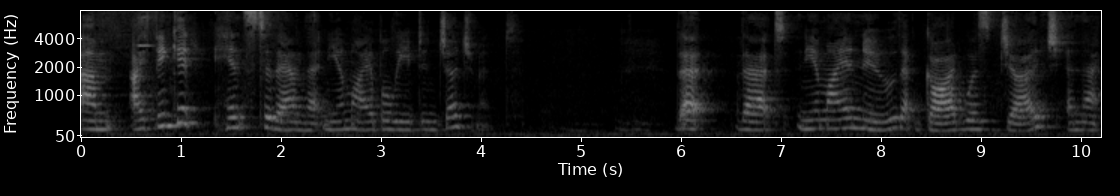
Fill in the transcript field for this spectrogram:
um, I think it hints to them that Nehemiah believed in judgment. That that Nehemiah knew that God was judge and that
